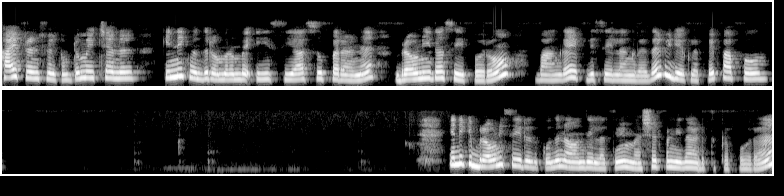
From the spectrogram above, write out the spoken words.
Hi friends welcome to my channel இன்னைக்கு வந்து ரொம்ப ரொம்ப ஈஸியாக சூப்பரான ப்ரௌனி தான் செய்ய போகிறோம் வாங்க எப்படி செய்யலாங்கிறத வீடியோக்குள்ள போய் பார்ப்போம். இன்றைக்கி ப்ரௌனி செய்கிறதுக்கு வந்து நான் வந்து எல்லாத்தையுமே மெஷர் பண்ணி தான் எடுத்துக்க போகிறேன்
